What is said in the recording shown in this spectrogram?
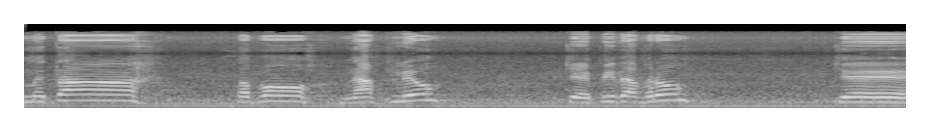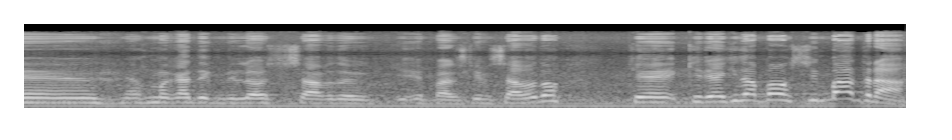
μετά θα πω Ναύπλιο και Επίδαυρο και έχουμε κάτι εκδηλώσεις Σάββατο, Παρασκευή Σάββατο και Κυριακή θα πάω στην Πάτρα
